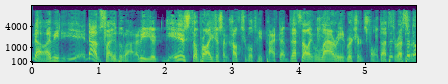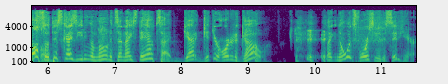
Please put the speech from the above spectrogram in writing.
No, I mean, not slightly below. I mean, you're, it is still probably just uncomfortable to be packed up. But that's not like Larry and Richard's fault. That's but, the rest but also fault. this guy's eating alone it's a nice day outside get get your order to go like no one's forcing you to sit here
